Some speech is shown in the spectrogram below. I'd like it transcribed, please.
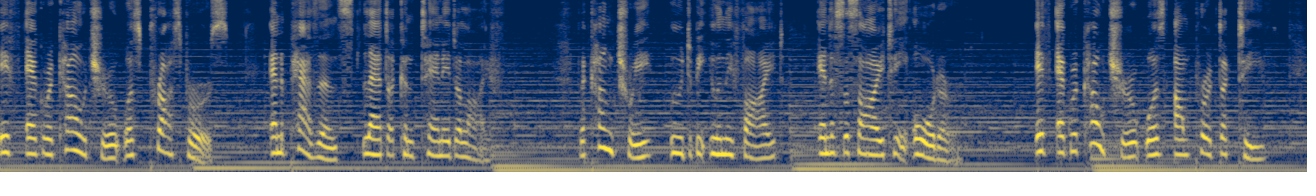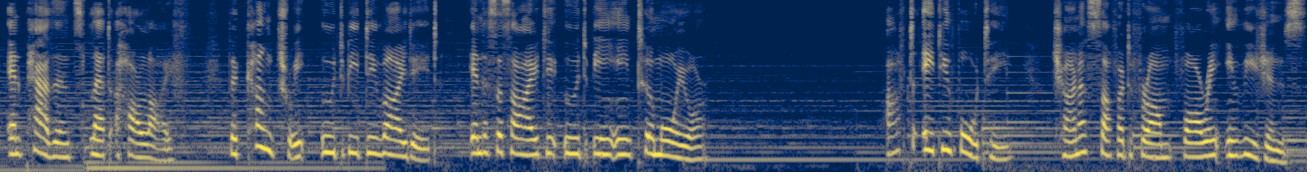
if agriculture was prosperous and peasants led a contented life, the country would be unified and the society in order. If agriculture was unproductive and peasants led a hard life, the country would be divided and the society would be in turmoil. After 1840, China suffered from foreign invasions,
